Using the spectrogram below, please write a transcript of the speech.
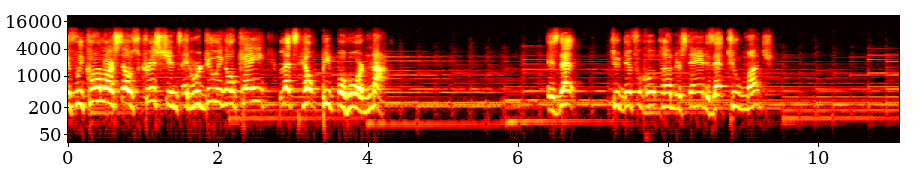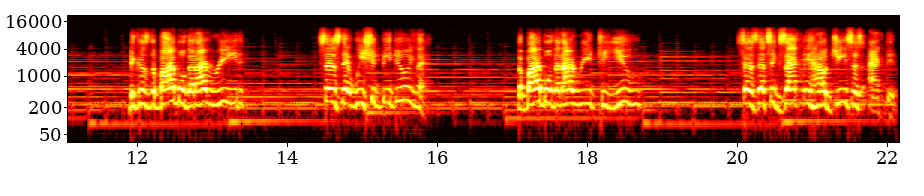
If we call ourselves Christians and we're doing okay, let's help people who are not. Is that too difficult to understand? Is that too much? Because the Bible that I read says that we should be doing that. The Bible that I read to you says that's exactly how Jesus acted.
